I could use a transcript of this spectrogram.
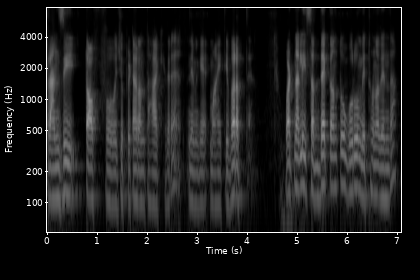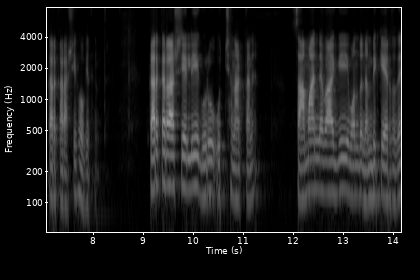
ಟ್ರಾನ್ಸಿಟ್ ಆಫ್ ಜುಪಿಟರ್ ಅಂತ ಹಾಕಿದರೆ ನಿಮಗೆ ಮಾಹಿತಿ ಬರುತ್ತೆ. ಒಟ್ಟಿನಲ್ಲಿ ಸದ್ಯಕ್ಕಂತೂ ಗುರು ಮಿಥುನದಿಂದ ಕರ್ಕ ರಾಶಿಗೆ ಹೋಗಿದ್ದಾನೆ ಮಿತ್ರ. ಕರ್ಕ ರಾಶಿಯಲ್ಲಿ ಗುರು ಉಚ್ಚನಾಗ್ತಾನೆ. ಸಾಮಾನ್ಯವಾಗಿ ಒಂದು ನಂಬಿಕೆ ಇರ್ತದೆ,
